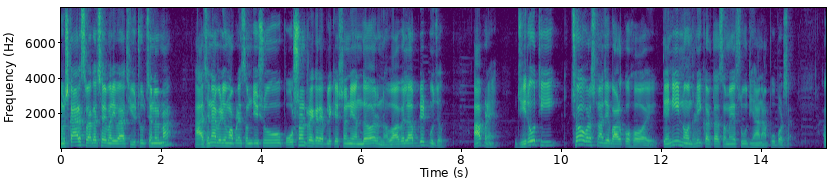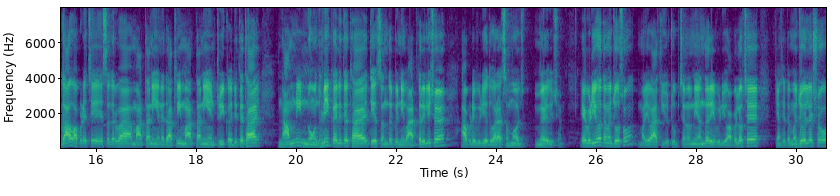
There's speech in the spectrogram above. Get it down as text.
નમસ્કાર, સ્વાગત છે મારી વાત યુટ્યુબ ચેનલમાં. આજના વિડીયોમાં આપણે સમજીશું પોષણ ટ્રેકર એપ્લિકેશનની અંદર નવા આવેલા અપડેટ મુજબ. આપણે જીરોથી છ વર્ષના જે બાળકો હોય, તેની નોંધણી કરતા સમયે શું ધ્યાન આપવું પડશે? અગાઉ આપણે છે એ સગર્ભા માતાની અને ધાત્રી માતાની એન્ટ્રી કઈ રીતે થાય, નામની નોંધણી કઈ રીતે થાય તે સંદર્ભેની વાત કરેલી છે. આપણે વીડિયો દ્વારા સમજ મેળવી છે. એ વીડિયો તમે જોશો, મારી વાત યુટ્યુબ ચેનલની અંદર એ વીડિયો આપેલો છે, ત્યાંથી તમે જોઈ લેશો.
